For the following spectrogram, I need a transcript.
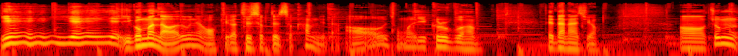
예예예 이것만 나와도 그냥 어깨가 들썩들썩합니다. 어 정말 이 그루브함 대단하죠. 어좀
